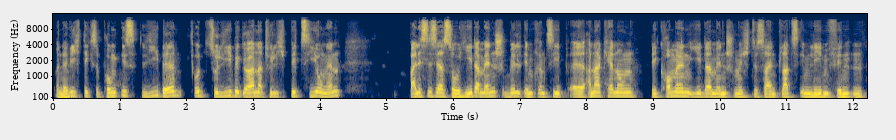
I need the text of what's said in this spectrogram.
Und der wichtigste Punkt ist Liebe. Und zu Liebe gehören natürlich Beziehungen. Weil es ist ja so, jeder Mensch will im Prinzip äh, Anerkennung bekommen, jeder Mensch möchte seinen Platz im Leben finden,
